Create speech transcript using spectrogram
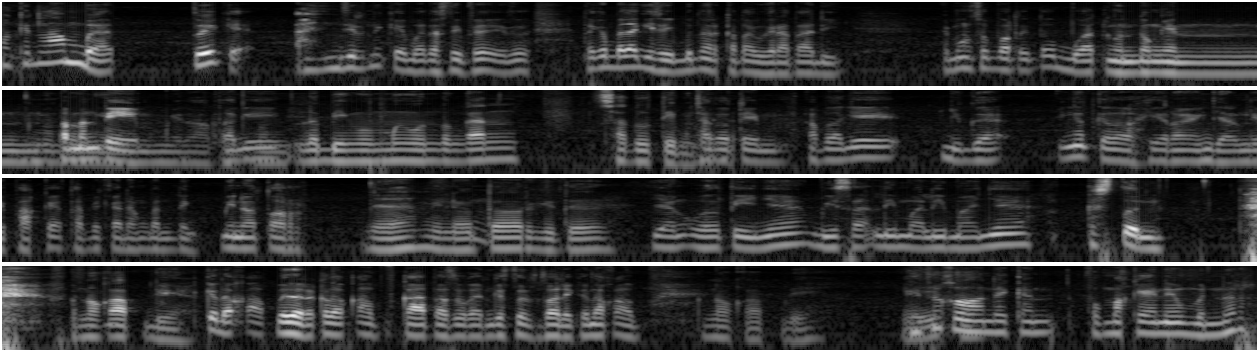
makin lambat. Tuh kayak anjir nih kayak batas tipsnya itu. Tapi kembali lagi sih benar kata Wira tadi. Emang support itu buat nguntungin temen Nguntungin. tim gitu. Apalagi lebih menguntungkan satu tim. Satu tim. Apalagi juga ingat kalau hero yang jarang dipakai tapi kadang penting Minotaur. Ya Minotaur gitu. Yang ultinya bisa lima limanya ke stun knock up dia. Knock up benar knock up ke atas bukan ke sorry knock up knock up dia. Ya itu kalau andaikan pemakaian yang bener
